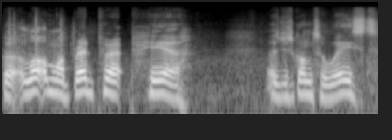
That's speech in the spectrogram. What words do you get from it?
But a lot of my bread prep here has just gone to waste.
